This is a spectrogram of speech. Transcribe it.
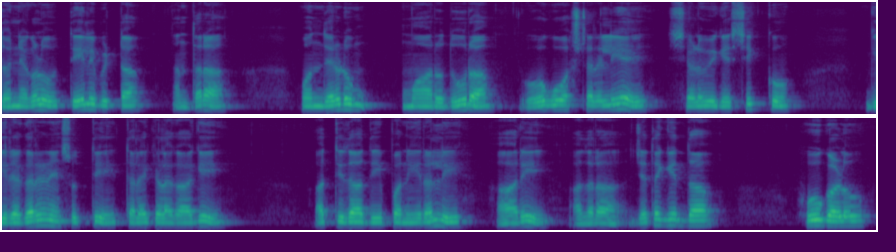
ದೊನ್ನೆಗಳು ತೇಲಿಬಿಟ್ಟ ನಂತರ ಒಂದೆರಡು ಮಾರು ದೂರ ಹೋಗುವಷ್ಟರಲ್ಲಿಯೇ ಸೆಳುವಿಗೆ ಸಿಕ್ಕು ಗಿರಗಿರನೆ ಸುತ್ತಿ ತಲೆಕೆಳಗಾಗಿ ಹತ್ತಿದ ದೀಪ ನೀರಲ್ಲಿ ಹಾರಿ ಅದರ ಜೊತೆಗಿದ್ದ ಹೂಗಳು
